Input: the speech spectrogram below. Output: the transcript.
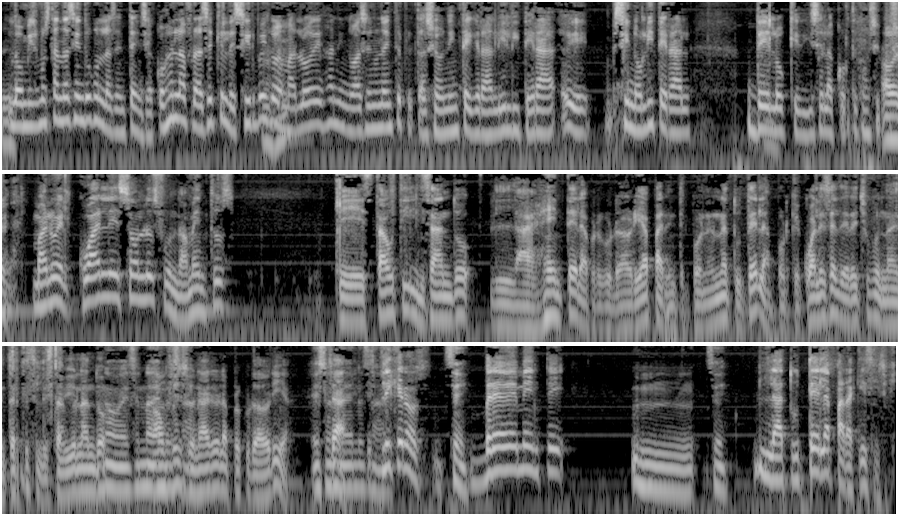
Sí. Lo mismo están haciendo con la sentencia. Cogen la frase que les sirve y lo demás lo dejan y no hacen una interpretación integral y literal, eh, sino literal de lo que dice la Corte A ver, Constitucional. Manuel, ¿cuáles son los fundamentos que está utilizando la gente de la Procuraduría para interponer una tutela? Porque ¿cuál es el derecho fundamental que se le está violando No, a un funcionario de la Procuraduría? Eso o sea, explíquenos Sí. brevemente mm, Sí. la tutela para qué sirve,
